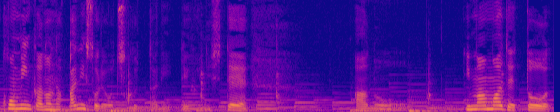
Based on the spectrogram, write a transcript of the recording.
公民館の中にそれを作ったりっていうふうにしてあの今までと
